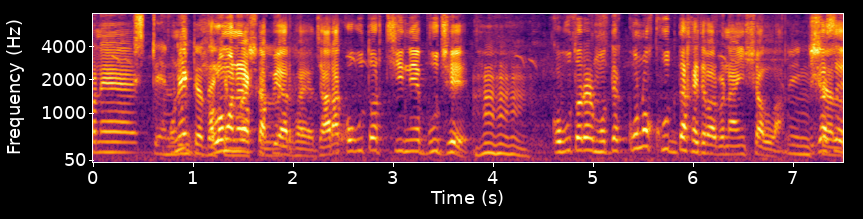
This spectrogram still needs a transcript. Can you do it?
মানে অনেক ভালো মানের একটা পেয়ার ভাই যারা কবুতর চিনে বুঝে কবুতরের মধ্যে কোনো খুদ দেখাইতে পারবে না ইনশাল্লাহ ঠিক আছে?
